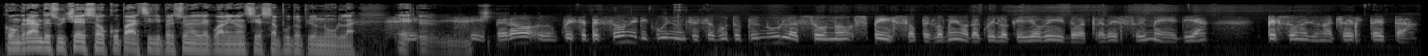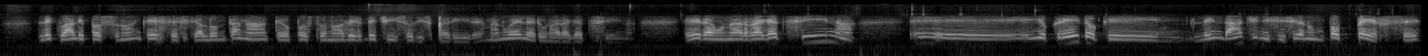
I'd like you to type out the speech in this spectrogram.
con grande successo a occuparsi di persone delle quali non si è saputo più nulla. Sì, eh, sì, però eh, queste persone di cui non si è saputo più nulla sono spesso, perlomeno da quello che io vedo attraverso i media, persone di una certa età, le quali possono anche essersi allontanate o possono aver deciso di sparire. Manuela era una ragazzina, era una ragazzina e io credo che le indagini si siano un po' perse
